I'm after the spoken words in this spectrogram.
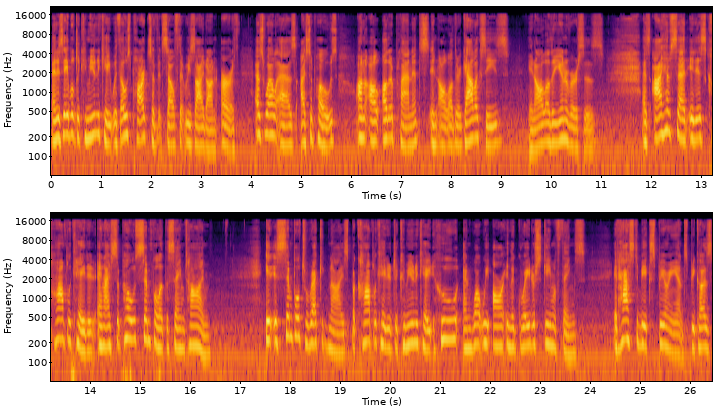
and is able to communicate with those parts of itself that reside on Earth, as well as, I suppose, on all other planets, in all other galaxies, in all other universes. As I have said, it is complicated and I suppose simple at the same time. It is simple to recognize, but complicated to communicate who and what we are in the greater scheme of things. It has to be experienced because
